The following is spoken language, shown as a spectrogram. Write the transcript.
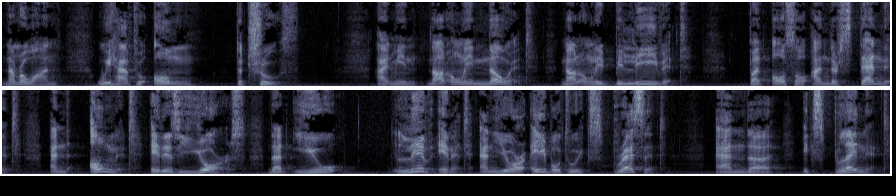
Number one, we have to own the truth. I mean, not only know it, not only believe it, but also understand it and own it. It is yours, that you live in it and you are able to express it and uh, explain it.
